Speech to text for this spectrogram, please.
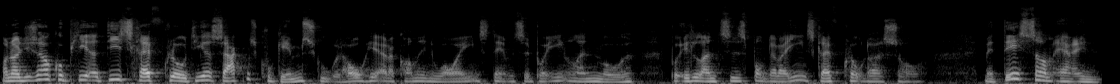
Og når de så har kopieret de skriftkloge, de har sagtens kunne gennemskue, at hov, her er der kommet en uoverensstemmelse på en eller anden måde. På et eller andet tidspunkt er der en skriftklog, der er sovet. Men det, som er en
